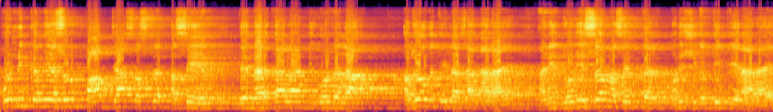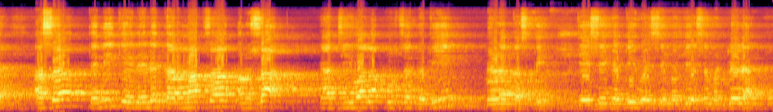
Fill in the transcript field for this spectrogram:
पुण्य कमी असून पाप जास्त असलं असेल ते नरकाला निगोदला अधोगतीला जाणार आहे. आणि दोन्ही सम असेल तर मनुष्य गतीत येणार आहे. असं त्यांनी केलेले कर्माचा अनुसार त्या जीवाला पुढचं गती मिळत असते. जैसे गती वैसे गती असं म्हटलेलं आहे.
